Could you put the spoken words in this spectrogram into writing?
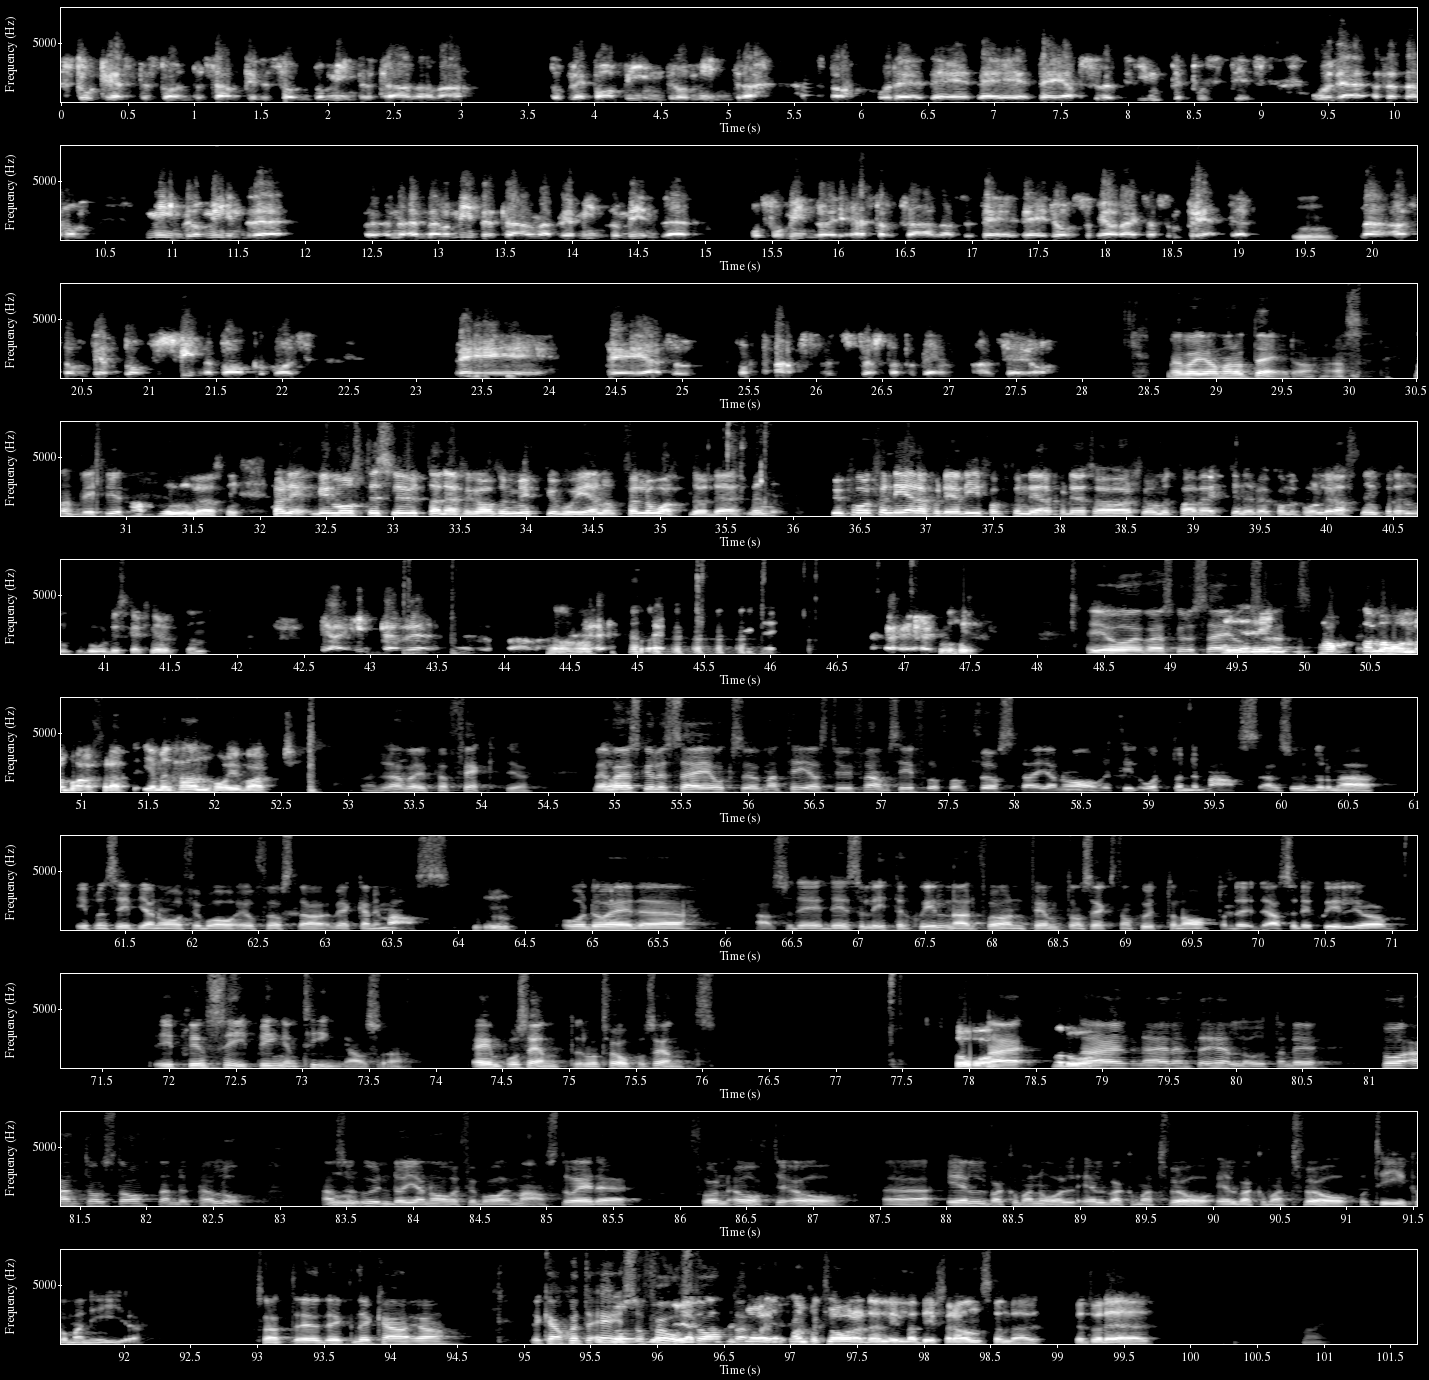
stort hästbestånd samtidigt som de mindre tränarna de blir bara mindre och mindre. Alltså, och det, det, det, är, det är absolut inte positivt. Och det, alltså, när de mindre och mindre när de mindre tränarna blir mindre och mindre och får mindre hästar att träna, så det, det är de som jag räknar som bredden. Mm. När, alltså, de, de försvinner bakom oss. Det är, det är alltså vårt absolut största problem, anser jag. Men vad gör man åt det då? Alltså, man vill ju... Ingen lösning. Hörrni, vi måste sluta där för vi har så mycket att gå igenom. Förlåt Ludde, men du får fundera på det, vi får fundera på det, så hörs vi om ett par veckor när vi har kommit på en lösning på den gordiska knuten. Jag hittar. Jaha. Jo, vad jag skulle säga Jag också ringde att... och pratade med honom bara för att, ja men han har ju varit... Ja, Det där var ju perfekt ju. Men Ja. vad jag skulle säga också, Mattias tog ju fram siffror från första januari till 8 mars. Alltså under de här i princip januari, februari och första veckan i mars. Mm. Och då är det, alltså det, det är så liten skillnad från 15, 16, 17, 18. Det, det- alltså det skiljer i princip ingenting alltså. 1 procent eller 2 procent. Så, Nej, vadå? nej, nej, det är inte heller. Utan det är på antal startande per lopp. Alltså Mm. under januari, februari, mars. Då är det från år till år eh, 11,0, 11,2, 11,2 och 10,9. Så att det, det, det kan, ja. Det kanske inte är så få förklara, jag kan förklara den lilla differensen där. Vet du vad det är?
